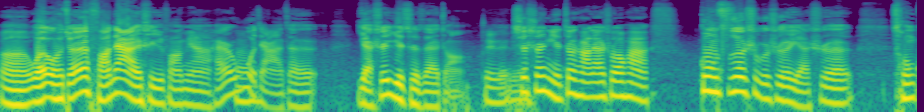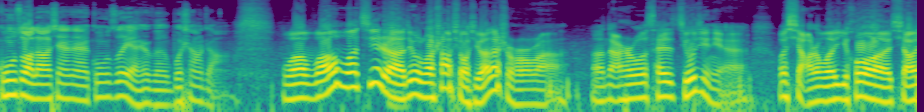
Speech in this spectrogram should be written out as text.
嗯，我我觉得房价是一方面，还是物价在也是一直在涨。对对对。其实你正常来说的话，工资是不是也是从工作到现在工资也是稳步上涨？我我我记着，就是我上小学的时候嘛，啊，那时候才九几年，我想着我以后想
